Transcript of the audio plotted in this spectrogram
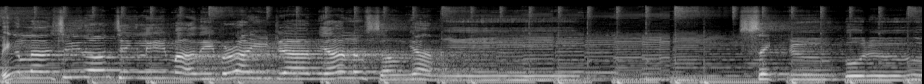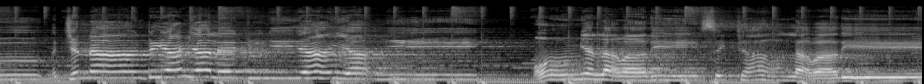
မင်္ဂလာရှိသောချိန်ကလေးမှသည် brighter များလှဆောင်ရမည်စိတ်တူကိုယ်တူအကျဉ်းနာတရားများလည်းတူညီရရမည် မွန်မြတ်လာပါသည်စိတ်ထားလာပါသည်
